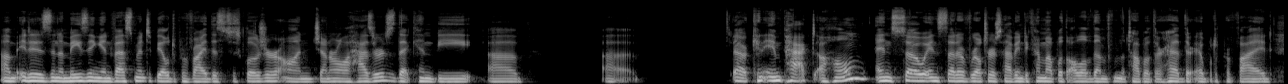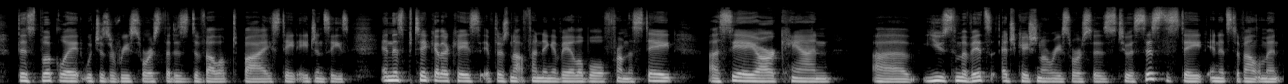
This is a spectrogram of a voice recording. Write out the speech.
Um, it is an amazing investment to be able to provide this disclosure on general hazards that can be. Uh, uh, uh, can impact a home. And so instead of realtors having to come up with all of them from the top of their head, they're able to provide this booklet, which is a resource that is developed by state agencies. In this particular case, if there's not funding available from the state, uh, CAR can uh, use some of its educational resources to assist the state in its development.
